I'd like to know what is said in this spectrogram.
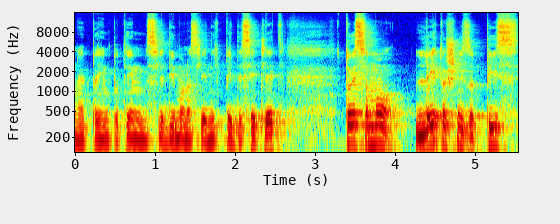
ne, pa jim potem sledimo naslednjih 50 let. To je samo letošnji zapis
